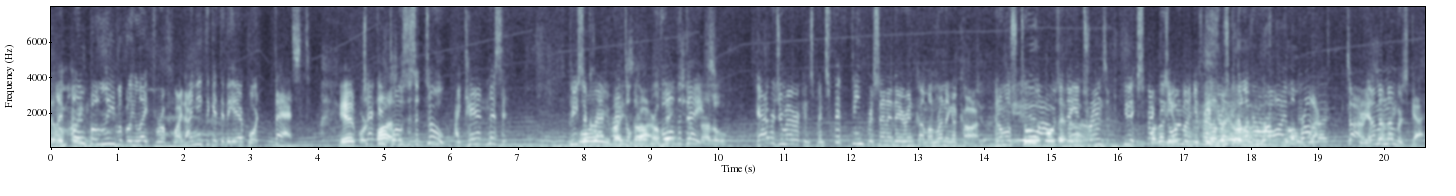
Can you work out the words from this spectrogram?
I'm unbelievably late for a flight. I need to get to the airport fast. Airport Check-in closes at 2. I can't miss it. Piece of crap rental car of all the days. The average American spends 15% of their income on running a car and almost two hours a day in transit. You'd expect these auto manufacturers to deliver a reliable product. Sorry, I'm a numbers guy,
